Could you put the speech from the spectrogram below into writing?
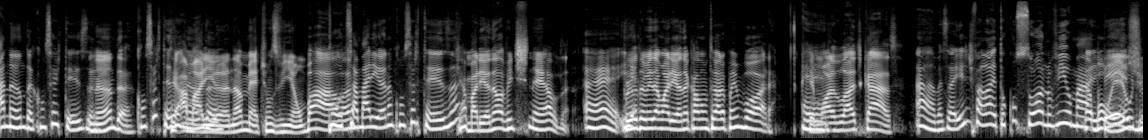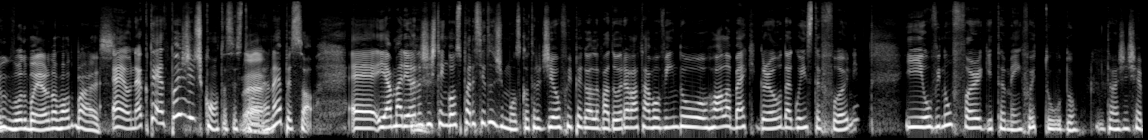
A Nanda, com certeza. Nanda? Com certeza. a Nanda. Mariana mete uns vinhão bala. Putz, a Mariana, com certeza. Que a Mariana, ela vem de chinelo, né? É, O e- problema também da Mariana é que ela não tem hora pra ir embora. Porque É. mora do lado de casa. Ah, mas aí a gente fala, ah, eu tô com sono, viu, Tá Mari? bom, Beijo. eu digo que vou no banheiro e não volto mais. É, o Neco tem. Depois a gente conta essa história, É. né, pessoal? É, e a Mariana, a gente tem gostos parecidos de música. Outro dia eu fui pegar o elevador, ela tava ouvindo Rolla Back Girl da Gwen Stefani. E ouvindo um Ferg também, foi tudo. Então a gente é-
